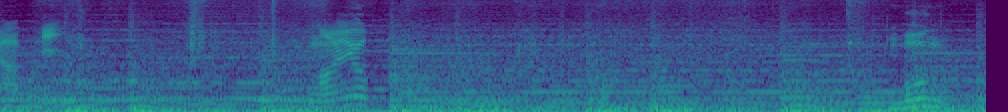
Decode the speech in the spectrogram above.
야비 너요 몽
